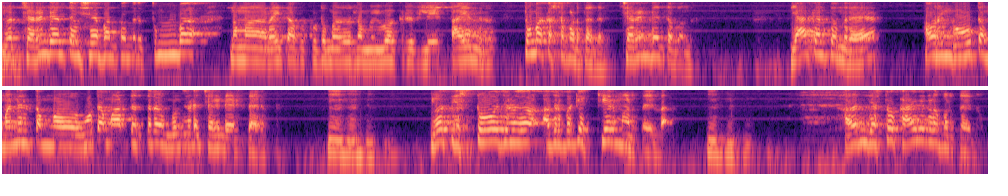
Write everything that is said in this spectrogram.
ಇವತ್ತು ಚರಂಡಿ ಅಂತ ವಿಷಯ ಬಂತಂದ್ರೆ ತುಂಬಾ ನಮ್ಮ ರೈತಾಪಿ ಕುಟುಂಬದವ್ರು ನಮ್ಮ ಯುವಕರಿರ್ಲಿ ತಾಯಂದ್ರು ತುಂಬಾ ಕಷ್ಟಪಡ್ತಾ ಇದ್ದಾರೆ. ಚರಂಡಿ ಅಂತ ಬಂದ್ರೆ. ಯಾಕಂತಂದ್ರೆ ಅವ್ರ ಹಿಂಗ ಊಟ ಮನೇಲಿ ತಮ್ಮ ಊಟ ಮಾಡ್ತಾ ಇರ್ತಾರೆ ಮುಂದ್ಗಡೆ ಚರಂಡಿ ಹರಿತಾ ಇರುತ್ತೆ. ಇವತ್ತು ಎಷ್ಟೋ ಜನ ಅದ್ರ ಬಗ್ಗೆ ಕೇರ್ ಮಾಡ್ತಾ ಇಲ್ಲ. ಅದರಿಂದ ಎಷ್ಟೋ ಕಾಯಿಲೆಗಳು ಬರ್ತಾ ಇದ್ದವು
